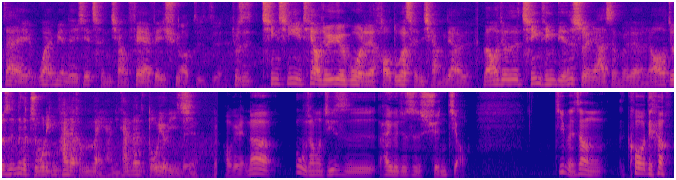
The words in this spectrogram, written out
在外面的一些城墙飞来飞去，哦，对对，就是轻轻一跳就越过了好多个城墙这样子，然后就是蜻蜓点水啊什么的，然后就是那个竹林拍的很美啊，你看那多有意思。OK，那《卧虎藏龙》其实还有一个就是选角，基本上扣掉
